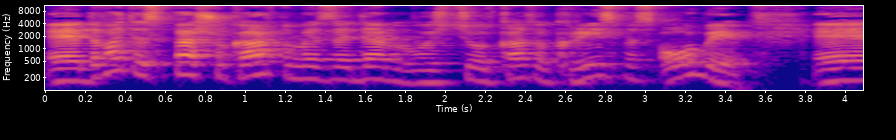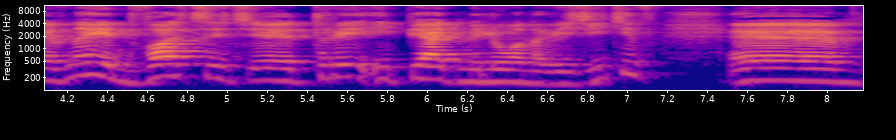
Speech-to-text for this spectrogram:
Е, давайте з першу карту ми зайдемо в ось цю карту Christmas Obby. Е, в неї 23,5 мільйона візитів. Е,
